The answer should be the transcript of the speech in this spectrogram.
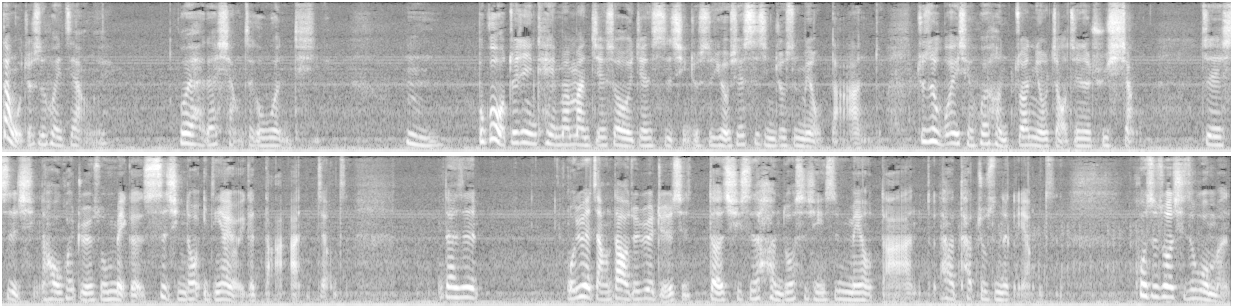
但我就是会这样诶，我也还在想这个问题，嗯。不过我最近可以慢慢接受一件事情，就是有些事情就是没有答案的。就是我以前会很钻牛角尖的去想这些事情，然后我会觉得说每个事情都一定要有一个答案这样子。但是我越长大，我就越觉得其的其实很多事情是没有答案的，它它就是那个样子，或是说，其实我们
